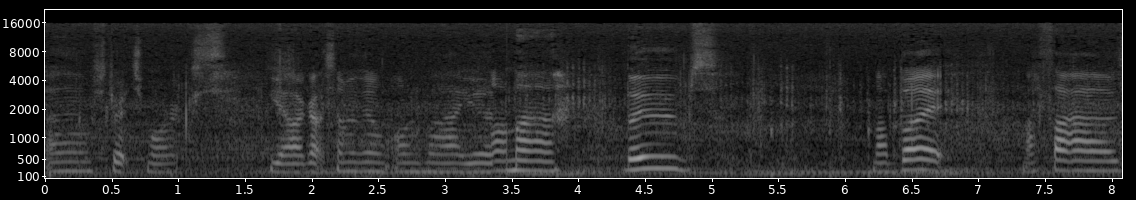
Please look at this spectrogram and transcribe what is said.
Um, stretch marks. Yeah, I got some of them on my, uh, on my boobs, my butt, my thighs.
